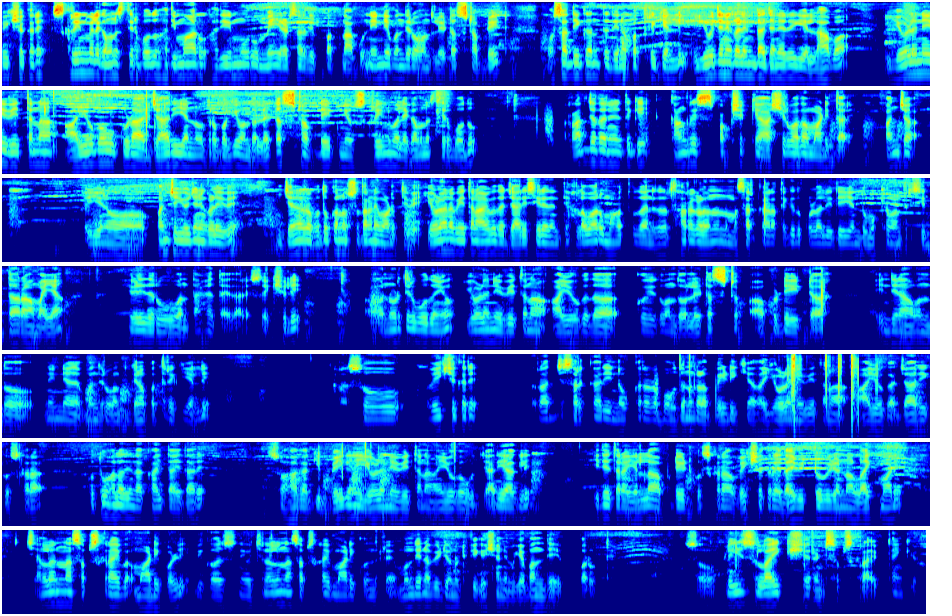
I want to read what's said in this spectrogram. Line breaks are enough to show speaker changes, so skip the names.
ವೀಕ್ಷಕರೇ ಸ್ಕ್ರೀನ್ ಮೇಲೆ ಗಮನಿಸ್ತಿರ್ಬೋದು ಹದಿಮಾರು, ಹದಿಮೂರು, ಮೇ ಎರಡು ಸಾವಿರದ ಇಪ್ಪತ್ನಾಲ್ಕು. ನಿನ್ನೆ ಬಂದಿರುವ ಒಂದು ಲೇಟೆಸ್ಟ್ ಅಪ್ಡೇಟ್ ಹೊಸ ದಿಗಂತ ದಿನಪತ್ರಿಕೆಯಲ್ಲಿ ಯೋಜನೆಗಳಿಂದ ಜನರಿಗೆ ಲಾಭ. ಏಳನೇ ವೇತನ ಆಯೋಗವೂ ಕೂಡ ಜಾರಿ ಅನ್ನೋದ್ರ ಬಗ್ಗೆ ಒಂದು ಲೇಟೆಸ್ಟ್ ಅಪ್ಡೇಟ್ ನೀವು ಸ್ಕ್ರೀನ್ ಮೇಲೆ ಗಮನಿಸ್ತಿರ್ಬೋದು. ರಾಜ್ಯದ ಜನತೆಗೆ ಕಾಂಗ್ರೆಸ್ ಪಕ್ಷಕ್ಕೆ ಆಶೀರ್ವಾದ ಮಾಡಿದ್ದಾರೆ. ಪಂಚ, ಏನು, ಪಂಚ ಯೋಜನೆಗಳಿವೆ. ಜನರ ಬದುಕನ್ನು ಸುಧಾರಣೆ ಮಾಡುತ್ತಿವೆ. ಏಳನೇ ವೇತನ ಆಯೋಗದ ಜಾರಿ ಸೇರಿದಂತೆ ಹಲವಾರು ಮಹತ್ವದ ನಿರ್ಧಾರಗಳನ್ನು ನಮ್ಮ ಸರ್ಕಾರ ತೆಗೆದುಕೊಳ್ಳಲಿದೆ ಎಂದು ಮುಖ್ಯಮಂತ್ರಿ ಸಿದ್ದರಾಮಯ್ಯ ಹೇಳಿದರು ಅಂತ ಹೇಳ್ತಾ ಇದ್ದಾರೆ. ಸೊ ಆ್ಯಕ್ಚುಲಿ ನೋಡ್ತಿರ್ಬೋದು ನೀವು, ಏಳನೇ ವೇತನ ಆಯೋಗದ ಕುರಿತು ಒಂದು ಲೇಟೆಸ್ಟ್ ಅಪ್ಡೇಟ್ ಇಂದಿನ ಒಂದು ನಿನ್ನೆ ಬಂದಿರುವಂಥ ದಿನಪತ್ರಿಕೆಯಲ್ಲಿ. ಸೊ ವೀಕ್ಷಕರೇ, ರಾಜ್ಯ ಸರ್ಕಾರಿ ನೌಕರರ ಬಹುದನಗಳ ಬೇಡಿಕೆಯಾದ ಏಳನೇ ವೇತನ ಆಯೋಗ ಜಾರಿಗೋಸ್ಕರ ಕುತೂಹಲದಿಂದ ಕಾಯ್ತಾ ಇದ್ದಾರೆ. ಸೊ ಹಾಗಾಗಿ ಬೇಗನೆ ಏಳನೇ ವೇತನ ಆಯೋಗವು ಜಾರಿಯಾಗಲಿ. ಇದೇ ಥರ ಎಲ್ಲ ಅಪ್ಡೇಟ್ಗೋಸ್ಕರ ವೀಕ್ಷಕರೇ, ದಯವಿಟ್ಟು ವಿಡಿಯೋನ ಲೈಕ್ ಮಾಡಿ. ಚಾನಲನ್ನು ಸಬ್ಸ್ಕ್ರೈಬ್ ಮಾಡಿಕೊಳ್ಳಿ ಬಿಕಾಸ್ ನೀವು ಚಾನಲನ್ನು ಸಬ್ಸ್ಕ್ರೈಬ್ ಮಾಡಿಕೊಂಡ್ರೆ ಮುಂದಿನ ವಿಡಿಯೋ ನೋಟಿಫಿಕೇಷನ್ ನಿಮಗೆ ಬಂದೇ ಬರುತ್ತೆ. So please like share and subscribe thank you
